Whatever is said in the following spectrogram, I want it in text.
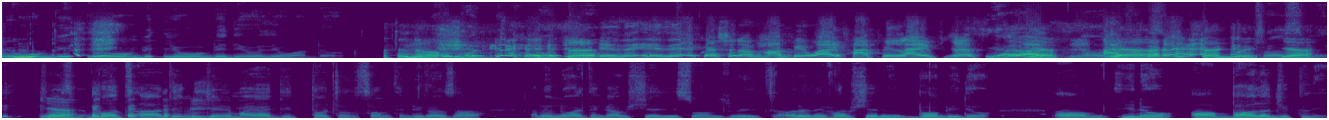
you, won't be, you won't be, you won't be the only one though. no, but, but, uh, is it is it a question of happy wife, happy life? Just yeah, yes, no, yeah, exactly, trust yeah, me, yeah. Me. But uh, I think Jeremiah did touch on something because uh, I don't know. I think I've shared these ones with. I don't know if I've shared it with Bobby though. Um, you know, uh, biologically,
